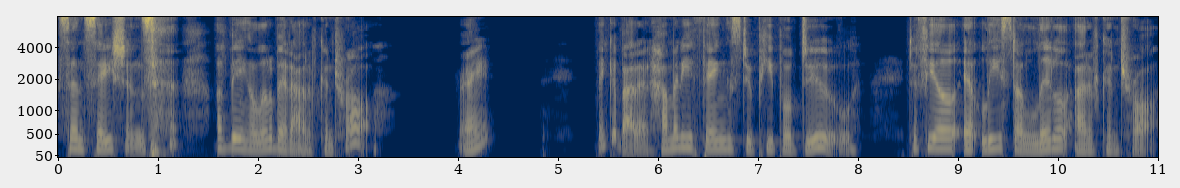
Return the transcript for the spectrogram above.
sensations of being a little bit out of control, right? Think about it. How many things do people do to feel at least a little out of control?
